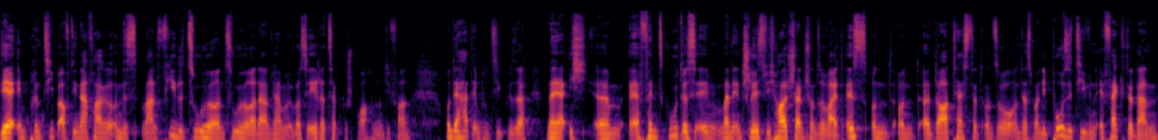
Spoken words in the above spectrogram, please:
der im Prinzip auf die Nachfrage, und es waren viele Zuhörer und Zuhörer da, und wir haben über das E-Rezept gesprochen und die Fragen. Und er hat im Prinzip gesagt, naja, ich, ähm, er fände es gut, dass man in Schleswig-Holstein schon so weit ist und, und äh, dort testet und so, und dass man die positiven Effekte dann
